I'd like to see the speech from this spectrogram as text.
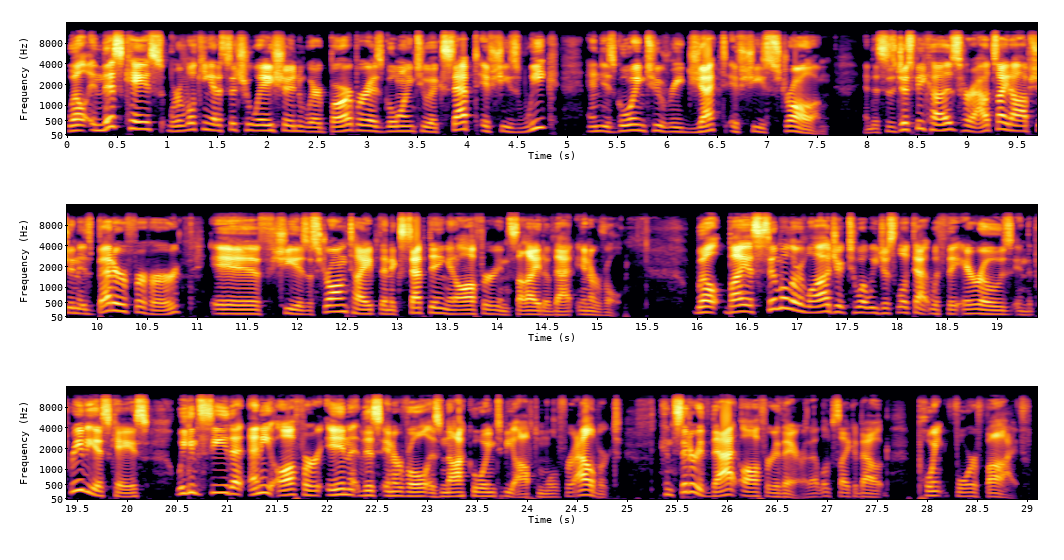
Well, in this case, we're looking at a situation where Barbara is going to accept if she's weak and is going to reject if she's strong. And this is just because her outside option is better for her if she is a strong type than accepting an offer inside of that interval. Well, by a similar logic to what we just looked at with the arrows in the previous case, we can see that any offer in this interval is not going to be optimal for Albert. Consider that offer there. That looks like about 0.45.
